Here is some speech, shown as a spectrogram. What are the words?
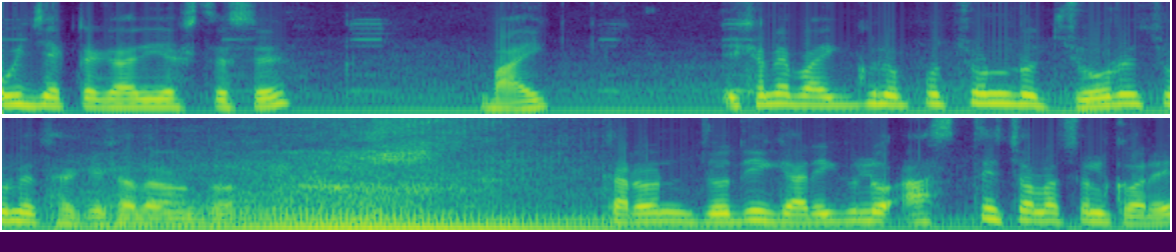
ওই যে একটা গাড়ি আসতেছে, বাইক। এখানে বাইকগুলো প্রচণ্ড জোরে চলে থাকে সাধারণত। কারণ যদি গাড়িগুলো আস্তে চলাচল করে,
